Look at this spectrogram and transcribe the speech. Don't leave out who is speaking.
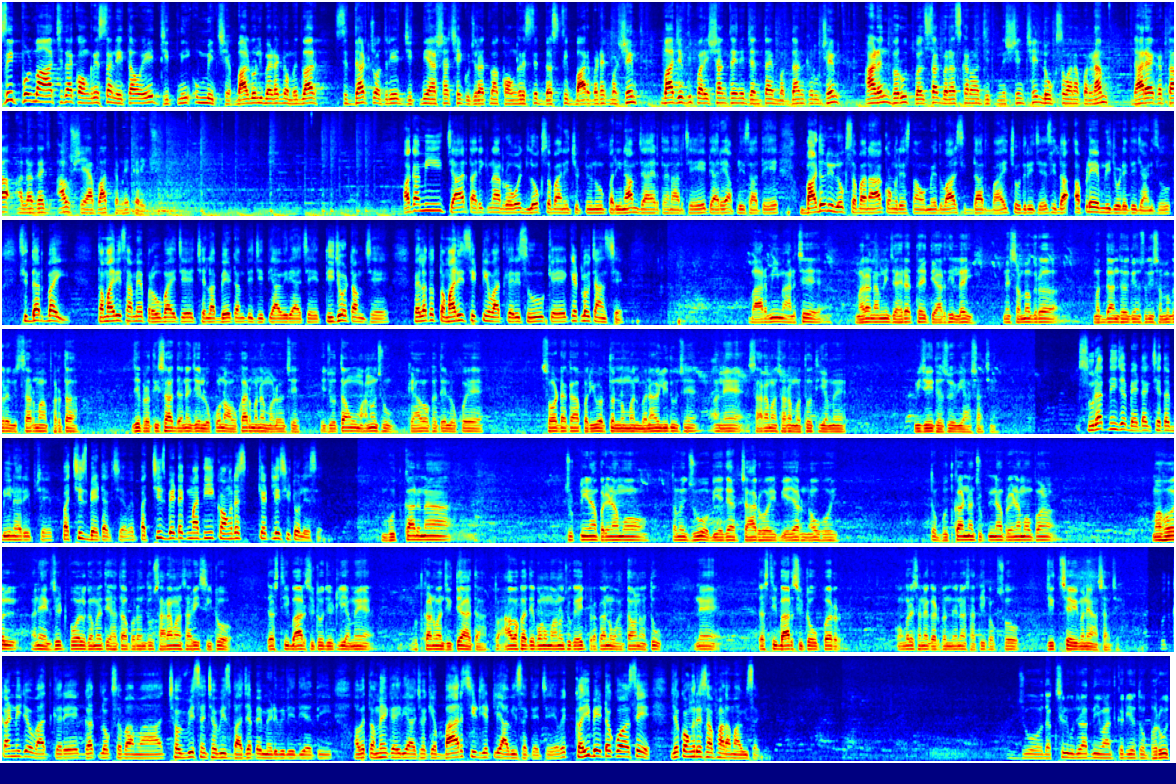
Speaker 1: Exit પોલમાં હાર છતાં કોંગ્રેસના નેતાઓએ જીતની ઉમ્મીદ છે. બારડોલી બેઠકના ઉમેદવાર સિદ્ધાર્થ ચૌધરીએ જીતની આશા છે. ગુજરાતમાં કોંગ્રેસને દસથી બાર બેઠક મળશે. ભાજપથી પરેશાન થઈને જનતાએ મતદાન કર્યું છે. આણંદ, ભરૂચ, વલસાડ બનાસકાંઠામાં જીત નિશ્ચિત છે. લોકસભાના પરિણામ ધાર્યા કરતાં અલગ જ આવશે. આ વાત તેમણે કરી છે.
Speaker 2: આગામી ચાર તારીખના રોજ લોકસભાની ચૂંટણીનું પરિણામ જાહેર થનાર છે, ત્યારે આપણી સાથે બારડોલી લોકસભાના કોંગ્રેસના ઉમેદવાર સિદ્ધાર્થભાઈ ચૌધરી છે. સીધા આપણે એમની જોડેથી જાણીશું. સિદ્ધાર્થભાઈ, તમારી સામે પ્રભુભાઈ છે, છેલ્લા બે ટર્મથી જીતી આવી રહ્યા છે, ત્રીજો ટર્મ છે. પહેલાં તો તમારી સીટની વાત કરીશું કે કેટલો ચાન્સ છે?
Speaker 3: બારમી માર્ચે મારા નામની જાહેરાત થઈ, ત્યારથી લઈ અને સમગ્ર મતદાન થયું, ત્યાં સુધી સમગ્ર વિસ્તારમાં ફરતા જે પ્રતિસાદ અને જે લોકોનો આવકાર મને મળ્યો છે એ જોતાં હું માનું છું કે આ વખતે લોકોએ સો ટકા પરિવર્તનનું મન બનાવી લીધું છે અને સારામાં સારા મતોથી અમે વિજયી થશું એવી આશા છે.
Speaker 2: સુરતની જે બેઠક છે તો બિનહરીફ છે પચીસ બેઠક છે. હવે પચીસ બેઠકમાંથી કોંગ્રેસ કેટલી સીટો લેશે?
Speaker 3: ભૂતકાળના ચૂંટણીના પરિણામો તમે જુઓ બે હજાર ચાર હોય બે હજાર નવ હોય તો ભૂતકાળના ચૂંટણીના પરિણામો પણ માહોલ અને એક્ઝિટ પોલ ગમે તે હતા, પરંતુ સારામાં સારી સીટો, દસથી બાર સીટો જેટલી અમે ભૂતકાળમાં જીત્યા હતા, તો આ વખતે પણ હું માનું છું કે એ જ પ્રકારનું વાતાવરણ હતું અને દસથી બાર સીટો ઉપર કોંગ્રેસ અને ગઠબંધનના સાથી પક્ષો જીતશે એવી મને આશા છે.
Speaker 2: ભૂતકાળની જો વાત કરીએ, ગત લોકસભામાં છવ્વીસ ને છવ્વીસ ભાજપે મેળવી લીધી હતી. હવે તમે કહી રહ્યા છો કે બાર સીટ જેટલી આવી શકે છે. હવે કઈ બેઠકો હશે જે કોંગ્રેસના ફાળામાં આવી શકે?
Speaker 3: જુઓ દક્ષિણ ગુજરાતની વાત કરીએ તો ભરૂચ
